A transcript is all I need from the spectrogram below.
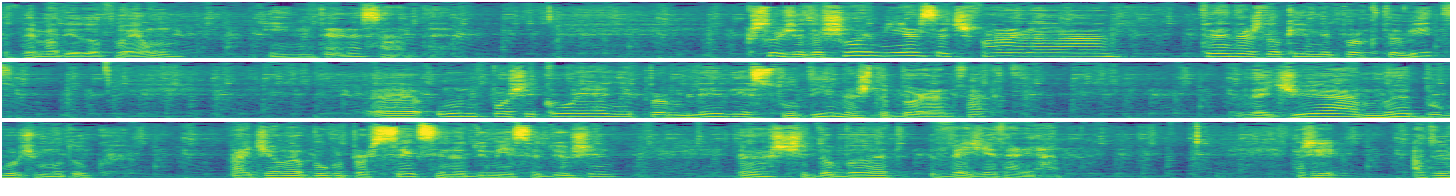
dhe madje do thoja unë interesante. Kështu që të shohim njëherë se çfarë trendesh do kemi për këtë vit. Uh, unë po shikoja një përmbledhje studimesh të bëra në fakt dhe gjëja më e bukur që m'u duk, pra gjëja më e bukur për seksin në 2022-shin është që do bëhet vegjetarian. Tashi aty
